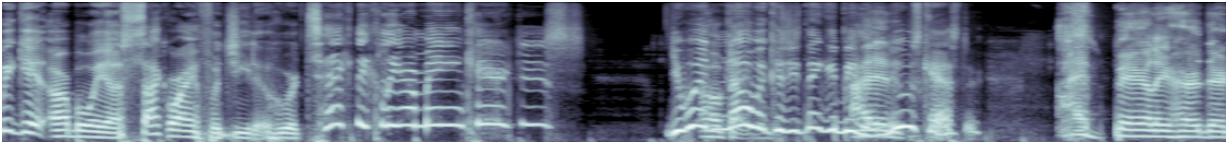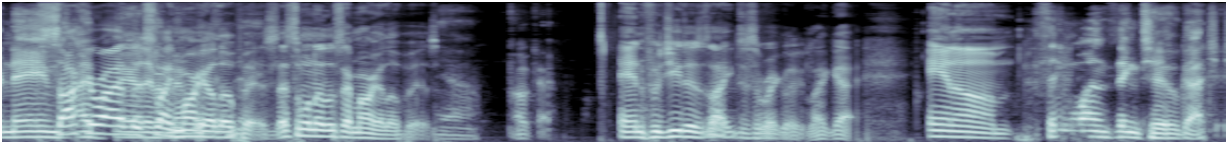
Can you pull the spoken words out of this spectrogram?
we get our boy uh, Sakurai and Fujita, who are technically our main characters. You wouldn't Okay. know it because you think it'd be I the newscaster. I barely heard their names. Sakurai looks like Mario Lopez. That's the one that looks like Mario Lopez. Yeah. Okay. And Fujita's like just a regular like guy. And um, Thing one, thing two. Gotcha.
